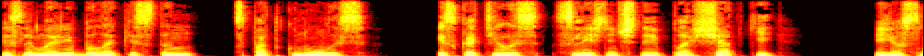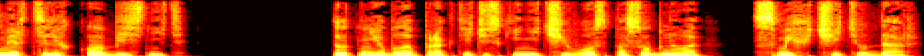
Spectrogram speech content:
Если Мэри Блэкистон споткнулась и скатилась с лестничной площадки, ее смерть легко объяснить. Тут не было практически ничего, способного смягчить удар.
